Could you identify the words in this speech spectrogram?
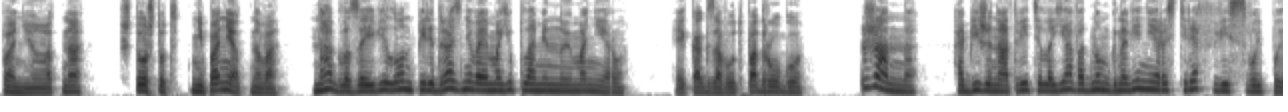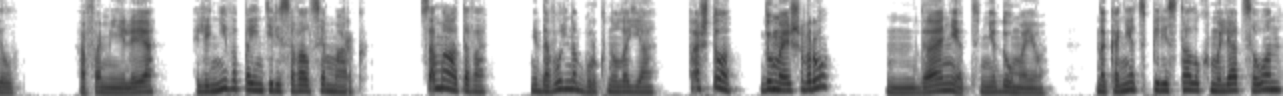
«Понятно. Что ж тут непонятного?» Нагло заявил он, передразнивая мою пламенную манеру. «И как зовут подругу?» «Жанна», Обиженно ответила я, в одно мгновение растеряв весь свой пыл. «А фамилия?» Лениво поинтересовался Марк. «Саматова», — недовольно буркнула я. «А что, думаешь, вру?» «Да нет, не думаю». Наконец перестал ухмыляться он,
